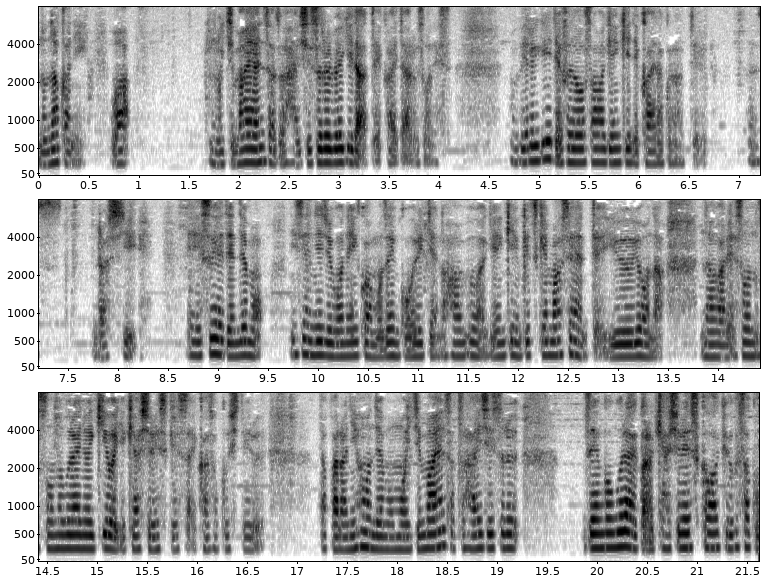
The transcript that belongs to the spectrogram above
の中には、1万円札廃止するべきだって書いてあるそうです。ベルギーで不動産は現金で買えなくなってる。らしい。え、スウェーデンでも2025年以降も全小売店の半分は現金受け付けませんっていうような流れ、その、そのぐらいの勢いでキャッシュレス決済加速してる。だから日本でももう1万円札廃止する前後ぐらいからキャッシュレス化は急加速、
